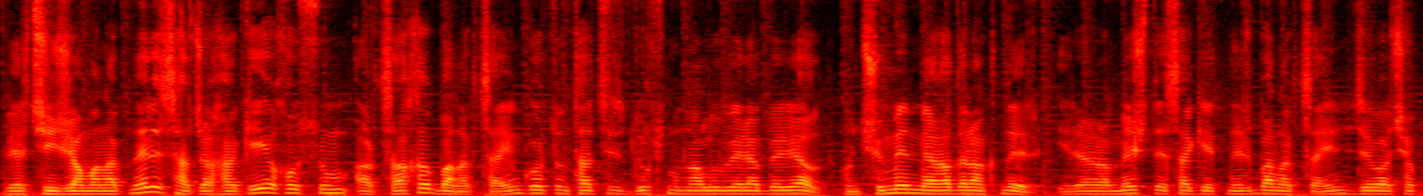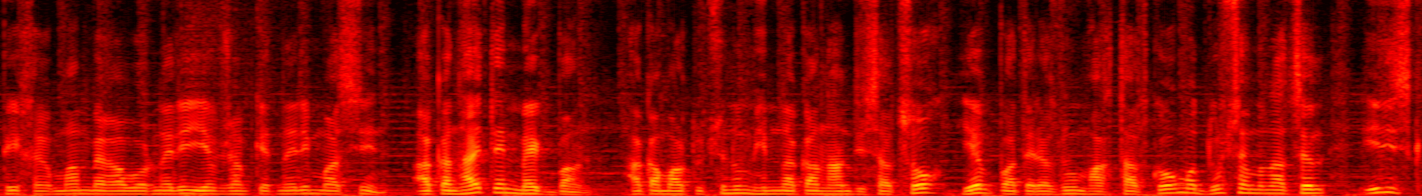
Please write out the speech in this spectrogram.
Վերջին ժամանակներս հաջողակի է խոսում Արցախը բանակցային գործընթացից դուրս մնալու վերաբերյալ։ Հնչում են մեղադրանքներ, իրարամեջ տեսակետներ բանակցային ձևաչափի խեղման մեղավորների եւ ժամկետների մասին։ Ակնհայտ է մեկ բան՝ հակամարտությունում հիմնական հանդիսացող եւ պատերազմում հաղթած կողմը դուրս է մնացել իր իսկ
